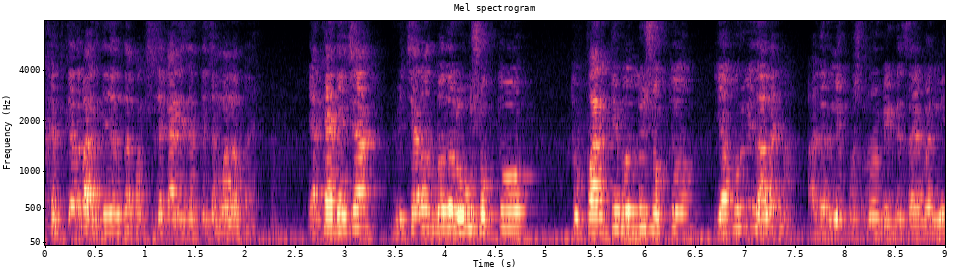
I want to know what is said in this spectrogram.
खतखत भारतीय जनता पक्षाच्या कार्यकर्त्याच्या मनात आहे. एखाद्याच्या विचारात बदल होऊ शकतो तो पार्टी बदलू शकतो यापूर्वी झालाय ना आदरणीय कृष्णराव भेटे साहेबांनी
